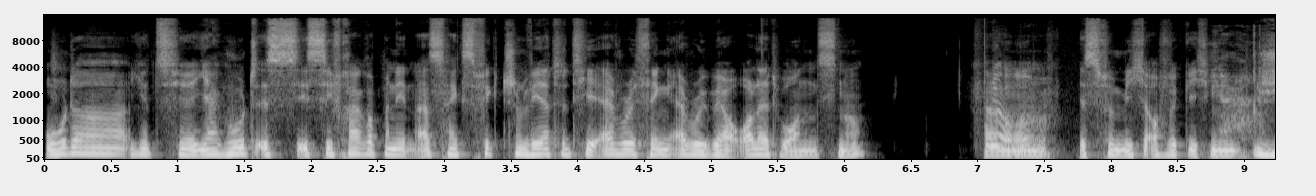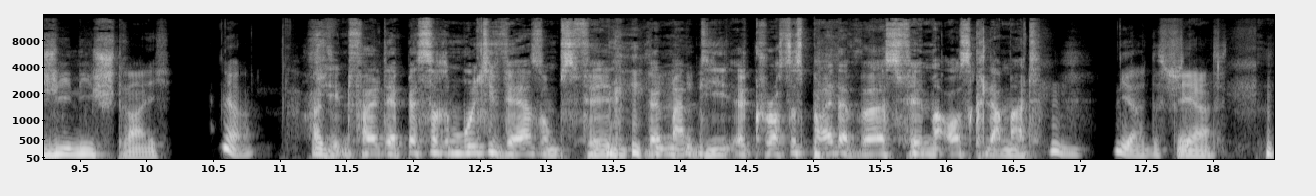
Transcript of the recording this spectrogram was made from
oder jetzt hier, ja gut, ist, ist die Frage, ob man den als Science Fiction wertet, hier Everything Everywhere All at Once, ne? Ähm, ist für mich auch wirklich ein Geniestreich. Ja. Auf jeden Fall der bessere Multiversumsfilm, wenn man die Across the Spider-Verse-Filme ausklammert. Ja, das stimmt. Ja.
